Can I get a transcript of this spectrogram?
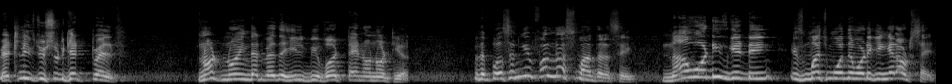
At least you should get 12. Not knowing that whether he'll be worth 10 or not here. But the person came for Subhanahu sake. Now what he's getting is much more than what he can get outside.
